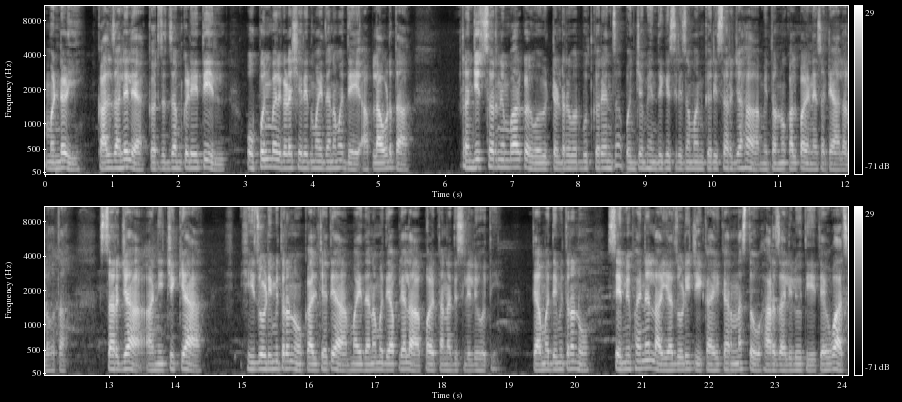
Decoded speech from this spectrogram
मंडळी काल झालेल्या कर्जत जामखेड येथील ओपन बैलगाडा शर्यत मैदानामध्ये आपला आवडता रणजित सर निंबाळकर व विठ्ठल ड्रायव्हर बुतकर यांचा पंचम हिंदी केसरीचा मानकरी सर्जा हा मित्रांनो काल पाळण्यासाठी आलेला होता. सर्जा आणि चिक्या ही जोडी मित्रांनो कालच्या त्या मैदानामध्ये आपल्याला पळताना दिसलेली होती. त्यामध्ये मित्रांनो सेमीफायनलला या जोडीची काही कारणास्तव हार झालेली होती. तेव्हाच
